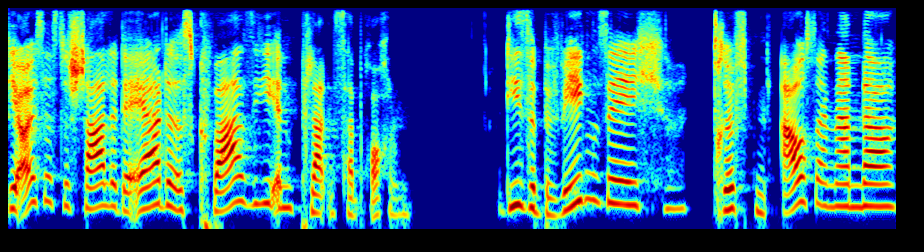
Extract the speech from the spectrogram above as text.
Die äußerste Schale der Erde ist quasi in Platten zerbrochen. Diese bewegen sich, driften auseinander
